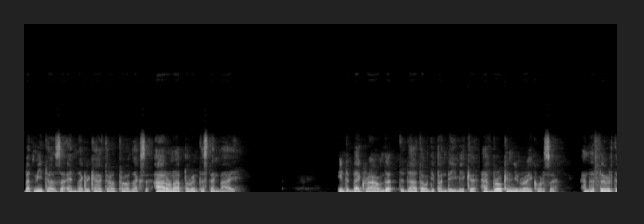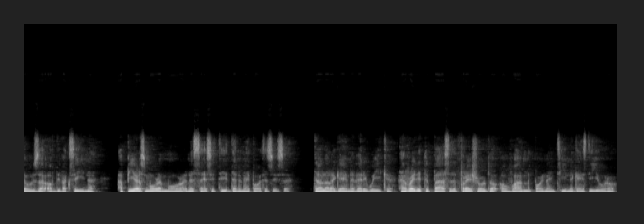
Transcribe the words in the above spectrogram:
but metals and agricultural products are on apparent standby. In the background, the data on the pandemic have broken new records, and the third dose of the vaccine appears more and more a necessity than an hypothesis dollar again very weak and ready to pass the threshold of 1.19 against the euro,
